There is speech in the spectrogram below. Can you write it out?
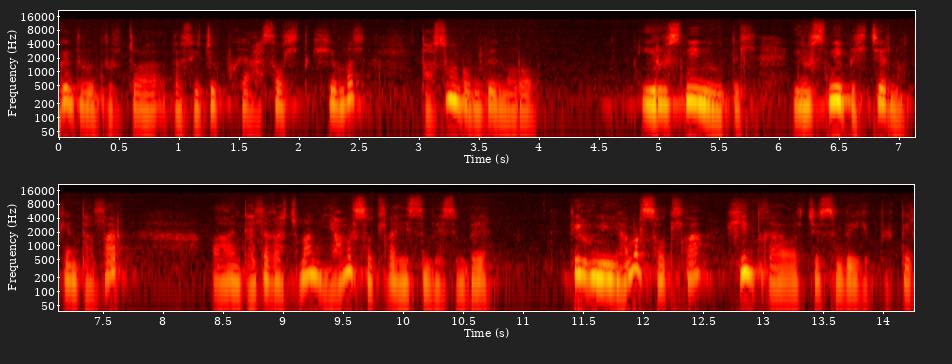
Ингийн төрөнд төрж байгаа одоо сэжиг бүхий асуулт гэх юм бол тосон бомбын нуруу ирвсний нүүдэл, ирвсний бэлчээр нутгийн талаар энэ талигаач маань ямар судалгаа хийсэн байсан бэ? Тэр хүний ямар судалгаа хинт гайвуулж исэн бэ гэдэг тэр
